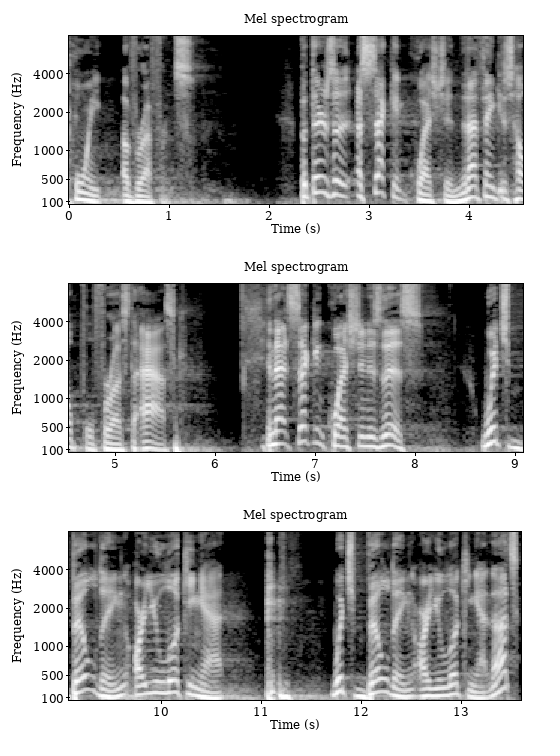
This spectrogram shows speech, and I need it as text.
point of reference? But there's a, a, second question that I think is helpful for us to ask. And that second question is this Which building are you looking at? Which building are you looking at? Now, that's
